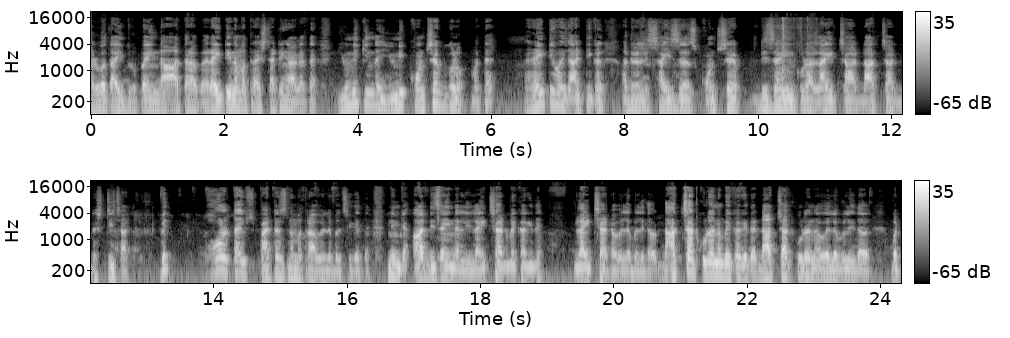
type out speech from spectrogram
ಅರವತ್ತೈದು ರೂಪಾಯಿಂದ ಆ ಥರ ವೆರೈಟಿ ನಮ್ಮ ಹತ್ರ ಸ್ಟಾರ್ಟಿಂಗ್ ಆಗುತ್ತೆ. ಯುನಿಕ್ಕಿಂದ ಯುನಿಕ್ ಕಾನ್ಸೆಪ್ಟ್ಗಳು ಮತ್ತು ವೆರೈಟಿ ವೈಸ್ ಆರ್ಟಿಕಲ್ ಅದರಲ್ಲಿ ಸೈಜಸ್ ಕಾನ್ಸೆಪ್ಟ್ ಡಿಸೈನ್ ಕೂಡ light chart dark chart dusty chart all types patterns ನಮ್ಮ ಹತ್ರ ಅವೈಲೇಬಲ್ ಸಿಗುತ್ತೆ. ನಿಮಗೆ ಆ ಡಿಸೈನಲ್ಲಿ ಲೈಟ್ ಚಾರ್ಟ್ ಬೇಕಾಗಿದೆ. ಲೈಟ್ ಚಾರ್ಟ್ ಅವೈಲೇಬಲ್ ಇದಾವೆ. ಡಾರ್ಕ್ ಚಾರ್ಟ್ ಕೂಡ ಬೇಕಾಗಿದೆ. ಡಾರ್ಕ್ ಚಾರ್ಟ್ ಕೂಡ ಅವೈಲೇಬಲ್ ಇದ್ದಾವೆ ಬಟ್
